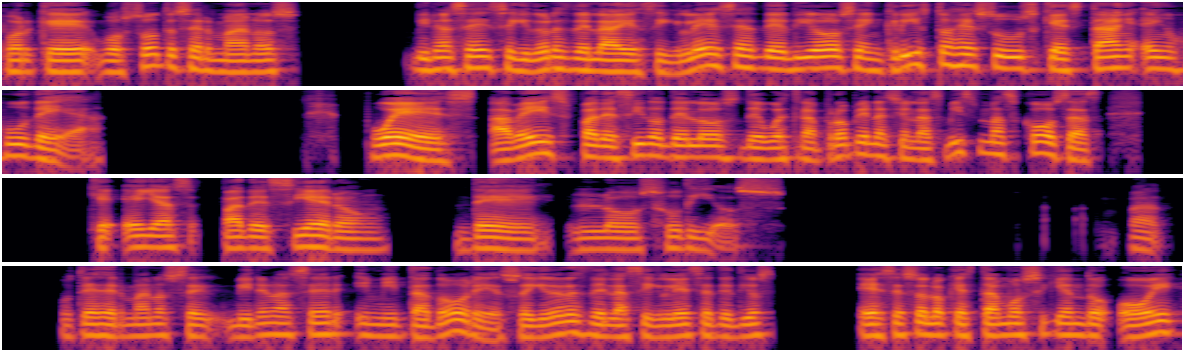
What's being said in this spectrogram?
Porque vosotros, hermanos, vino a ser seguidores de las iglesias de Dios en Cristo Jesús que están en Judea. Pues habéis padecido de los de vuestra propia nación las mismas cosas que ellas padecieron de los judíos. Ustedes, hermanos, se vinieron a ser imitadores, seguidores de las iglesias de Dios. Es eso lo que estamos siguiendo hoy,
